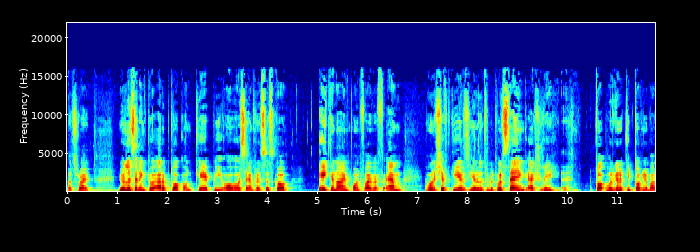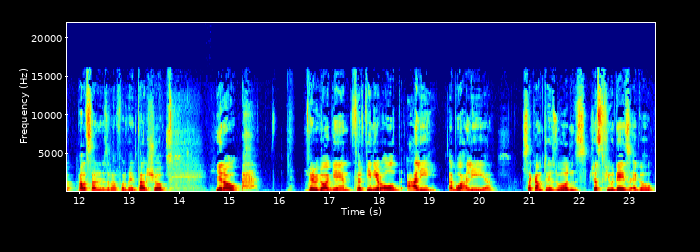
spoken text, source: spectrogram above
That's right. You're listening to Arab Talk on KPOO San Francisco, 89.5 FM. I want to shift gears here a little bit. We're staying actually, talk, we're going to keep talking about Palestine and Israel for the entire show. You know, here we go again. 13 year old Ali Abu Ali succumbed to his wounds just a few days ago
